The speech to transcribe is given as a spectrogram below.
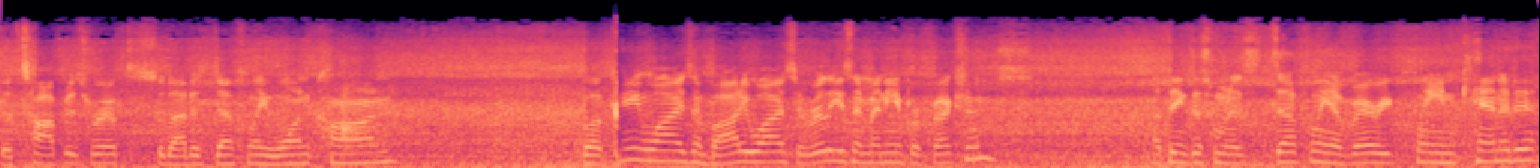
the top is ripped, so that is definitely one con. But paint wise and body wise, there really isn't many imperfections. I think this one is definitely a very clean candidate.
